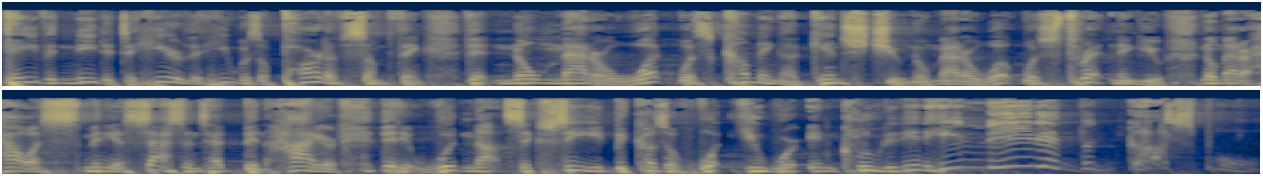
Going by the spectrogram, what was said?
David needed to hear that he was a part of something that no matter what was coming against you, no matter what was threatening you, no matter how many assassins had been hired, that it would not succeed because of what you were included in. He needed the gospel.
